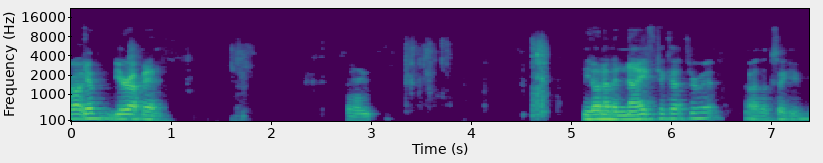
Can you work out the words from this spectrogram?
Right. Yep, you're up, man. So You don't have a knife to cut through it? Oh, it looks like you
